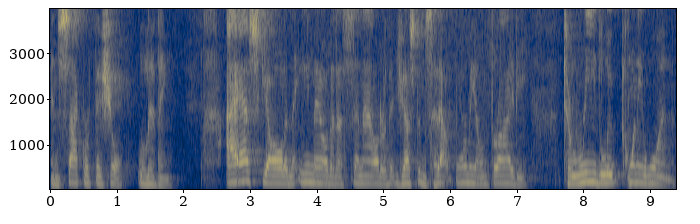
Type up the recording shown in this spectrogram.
and sacrificial living. I asked y'all in the email that I sent out or that Justin sent out for me on Friday to read Luke 21,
